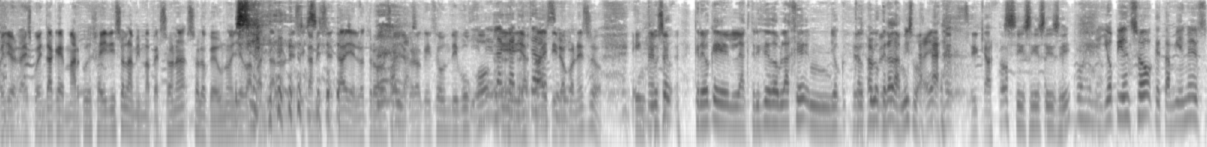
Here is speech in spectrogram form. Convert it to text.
Oye, ¿os dais cuenta que Marco y Heidi son la misma persona, solo que uno lleva pantalones y camiseta y el otro, o sea, yo creo que hizo un dibujo y ya carita está, y tiró con eso. E incluso creo que la actriz de doblaje, mm, yo calculo que era la misma, ¿eh? Sí, claro. Sí, sí, sí, sí. Y yo pienso que también es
